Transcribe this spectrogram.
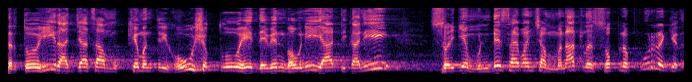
तर तोही राज्याचा मुख्यमंत्री होऊ शकतो हे देवेंद्र भाऊनी या ठिकाणी स्वर्गीय मुंडे साहेबांच्या मनातलं स्वप्न पूर्ण केलं.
